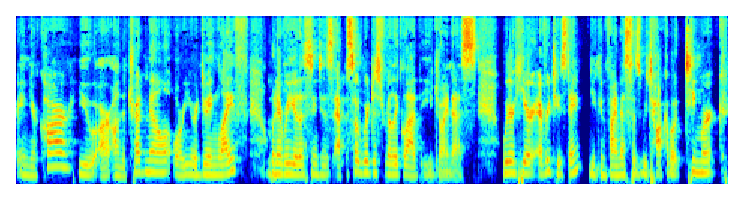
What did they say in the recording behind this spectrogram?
in your car, you are on the treadmill, or you're doing life, mm-hmm. whenever you're listening to this episode, we're just really glad that you joined us. We're here every Tuesday. You can find us as we talk about teamwork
